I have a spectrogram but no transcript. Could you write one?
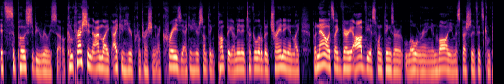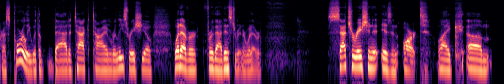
it's supposed to be really subtle. Compression, I'm like, I can hear compression like crazy. I can hear something pumping. I mean, it took a little bit of training and like, but now it's like very obvious when things are lowering in volume, especially if it's compressed poorly with a bad attack time, release ratio, whatever for that instrument or whatever. Saturation is an art. Like, um,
